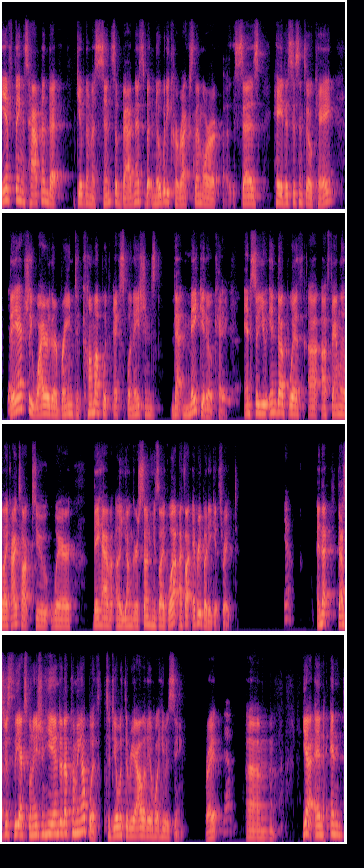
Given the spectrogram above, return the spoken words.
if things happen that give them a sense of badness, but nobody corrects them or uh, says, hey, this isn't okay, yeah. they actually wire their brain to come up with explanations that make it okay. And so you end up with a, a family like I talked to where they have a younger son who's like, what? I thought everybody gets raped. Yeah. And that that's just the explanation he ended up coming up with to deal with the reality of what he was seeing. Right. Yeah. Um, yeah. And, and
